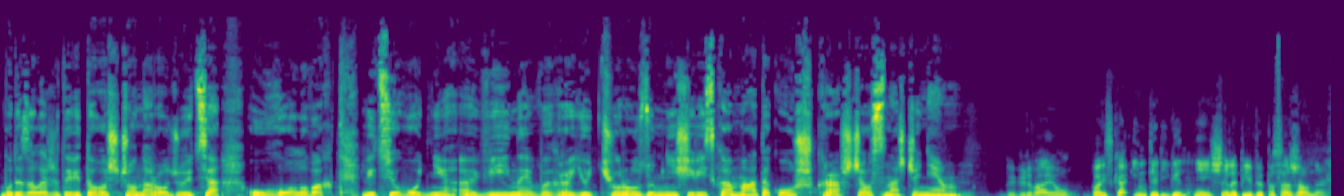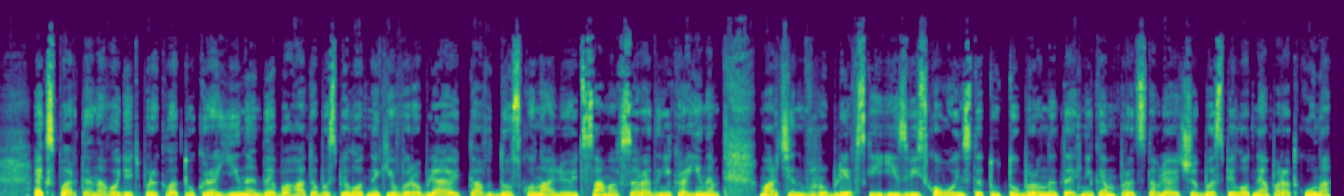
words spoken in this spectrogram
буде залежати від того, що народжується у головах. Від сьогодні е, війни виграють розумніші війська, а також краще оснащені. Wygrywają wojska inteligentniejsze, lepiej wyposażone. Експерти наводять приклад України, де багато безпілотників виробляють та вдосконалюють саме всередині країни. Мартін Врублєвський із військового інституту бронетехніки, представляючи безпілотний апарат Куна,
